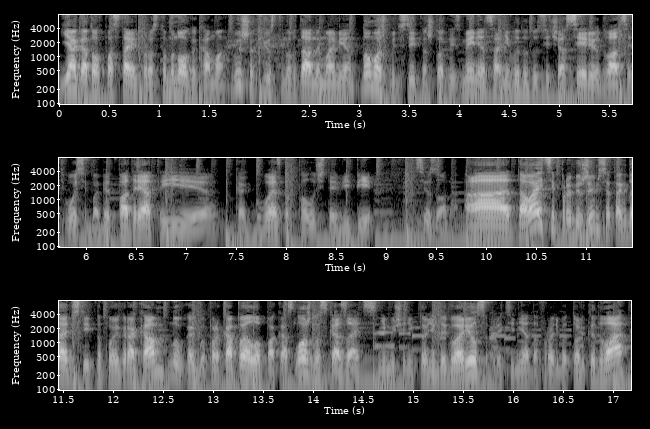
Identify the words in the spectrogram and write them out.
Я готов поставить просто много команд выше Хьюстона в данный момент, но может быть действительно что-то изменится. Они выдадут сейчас серию 28 побед подряд и как бы Вестбрук получит MVP сезона. А давайте пробежимся тогда действительно по игрокам. Ну, как бы про Капеллу пока сложно сказать, с ним еще никто не договорился, претендентов вроде бы только два.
